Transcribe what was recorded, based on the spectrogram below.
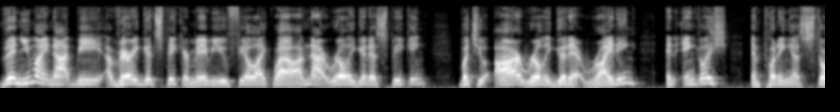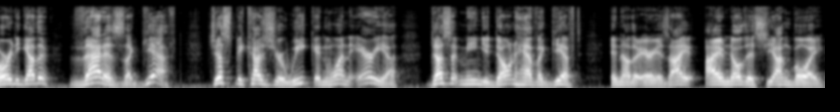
then you might not be a very good speaker. Maybe you feel like, wow, I'm not really good at speaking, but you are really good at writing in English and putting a story together. That is a gift. Just because you're weak in one area doesn't mean you don't have a gift in other areas. I, I know this young boy.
